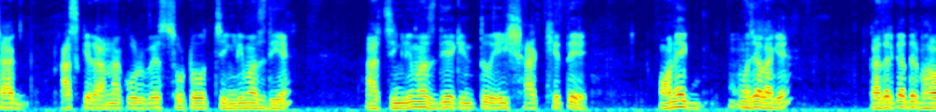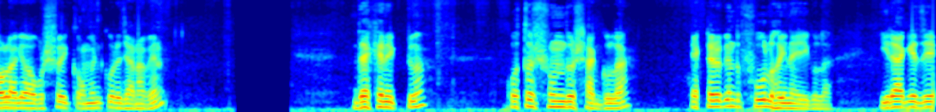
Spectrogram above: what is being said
শাক আজকে রান্না করবে ছোট চিংড়ি মাছ দিয়ে। আর চিংড়ি মাছ দিয়ে কিন্তু এই শাক খেতে অনেক মজা লাগে। কাদের কাদের ভালো লাগে অবশ্যই কমেন্ট করে জানাবেন। দেখেন একটু, কত সুন্দর শাকগুলা। একটারও কিন্তু ফুল হয় না এগুলা। এর আগে যে,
